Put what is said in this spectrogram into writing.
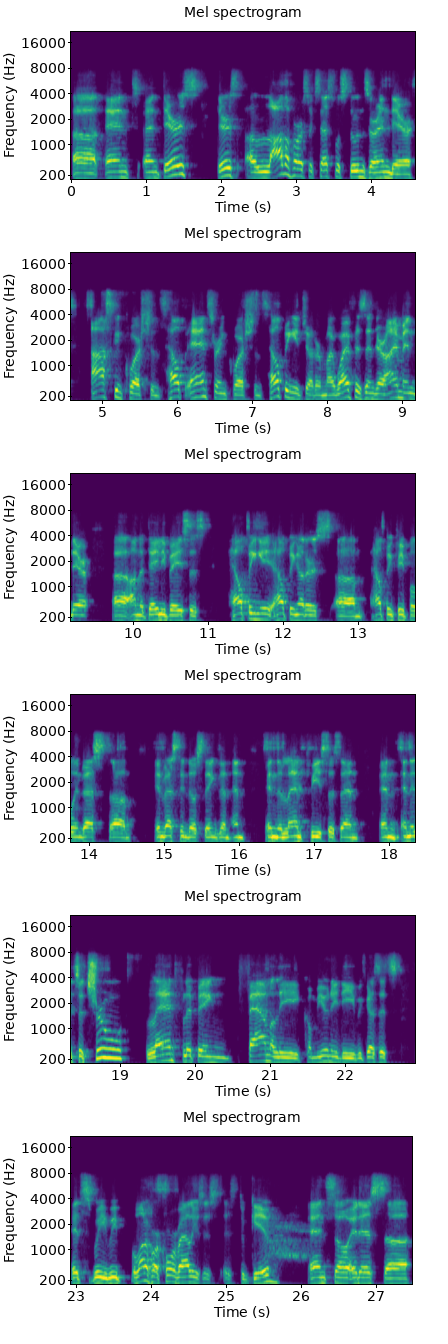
uh, and and there's there's a lot of our successful students are in there asking questions, help answering questions, helping each other. My wife is in there. I'm in there uh, on a daily basis helping helping others, um, helping people invest um, invest in those things and, and in the land pieces and and and it's a true land flipping family community because it's it's we, we one of our core values is is to give and so it is uh,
